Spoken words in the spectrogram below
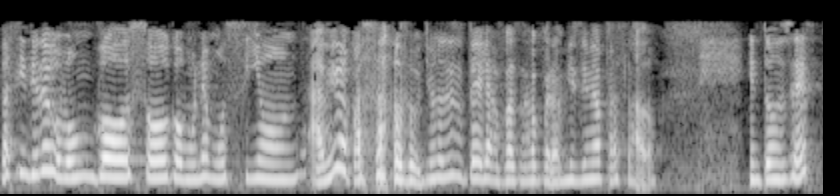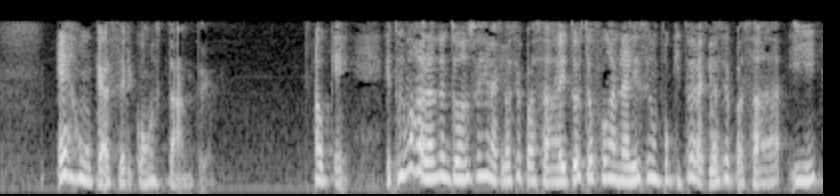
Vas sintiendo como un gozo, como una emoción. A mí me ha pasado, yo no sé si a ustedes les ha pasado, pero a mí sí me ha pasado. Entonces, es un quehacer constante. Ok, estuvimos hablando entonces en la clase pasada y todo esto fue un análisis un poquito de la clase pasada y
